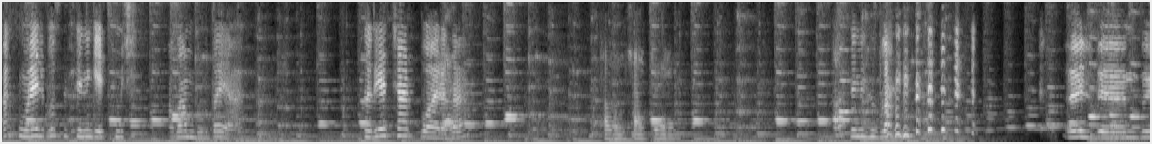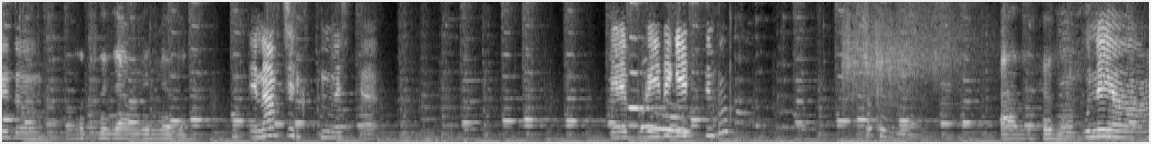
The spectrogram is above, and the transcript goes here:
Bak Noel Boss'u seni geçmiş. Adam burada ya. Sarıya çarp bu arada. Tamam çarpıyorum. Seni hızlandı. Öldün, duydum. Zıplayacağım bilmiyordum. E ne yapacaksın mesela? E burayı da geçtim. Çok hızlı. Ben hızlı. Bu ne ya?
